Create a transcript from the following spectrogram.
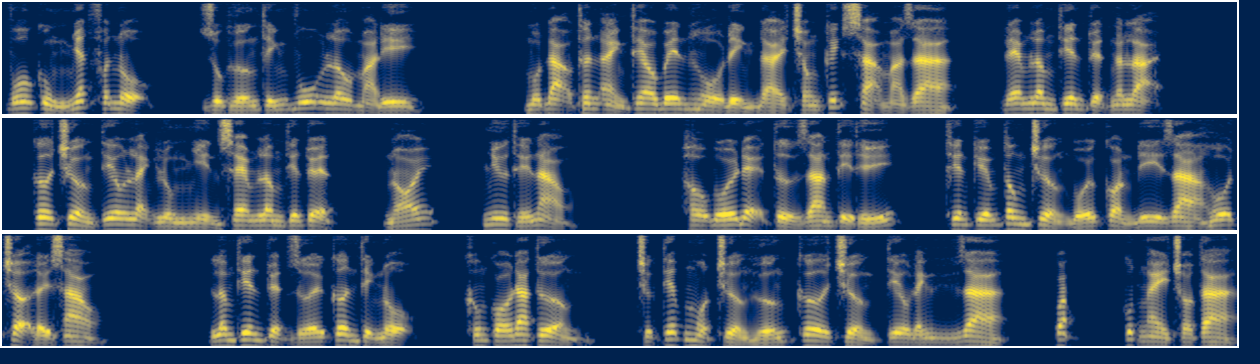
vô cùng nhất phẫn nộ, dục hướng thính vũ lâu mà đi. Một đạo thân ảnh theo bên hồ đỉnh đài trong kích xạ mà ra, đem Lâm Thiên Tuyệt ngăn lại. Cơ trưởng tiêu lạnh lùng nhìn xem Lâm Thiên Tuyệt, nói, như thế nào? Hậu bối đệ tử gian tỷ thí, thiên kiếm tông trưởng bối còn đi ra hỗ trợ đấy sao? Lâm Thiên Tuyệt dưới cơn thịnh nộ, không có đa tưởng, trực tiếp một trưởng hướng cơ trưởng tiêu đánh ra, quắc, cút ngay cho ta.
